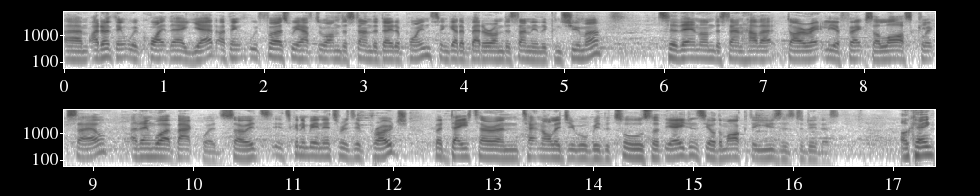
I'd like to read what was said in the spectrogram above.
Um, I don't think we're quite there yet. I think we, first we have to understand the data points and get a better understanding of the consumer to then understand how that directly affects a last click sale and then work backwards. So it's, it's going to be an iterative approach, but data and technology will be the tools that the agency or the marketer uses to do this. Okay,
